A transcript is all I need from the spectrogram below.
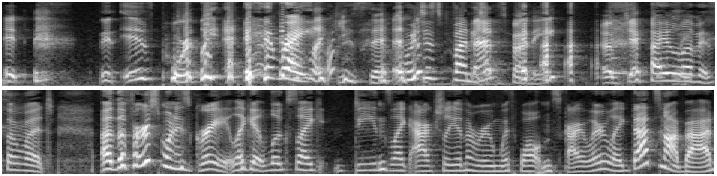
It it is poorly edited, Right. Like you said, which is funny. That's funny. Objectively, I love it so much. Uh, the first one is great. Like it looks like Dean's like actually in the room with Walt and Skyler. Like that's not bad.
